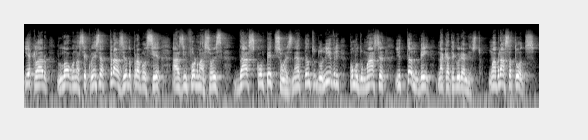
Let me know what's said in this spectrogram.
e, é claro, logo na sequência, trazendo para você as informações das competições, né? Tanto do livre como do master e também na categoria misto. Um abraço a todos.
